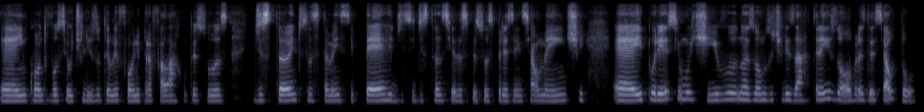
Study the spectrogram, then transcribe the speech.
É, enquanto você utiliza o telefone para falar com pessoas distantes, você também se perde, se distancia das pessoas presencialmente. É, e por esse motivo, nós vamos utilizar três obras desse autor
